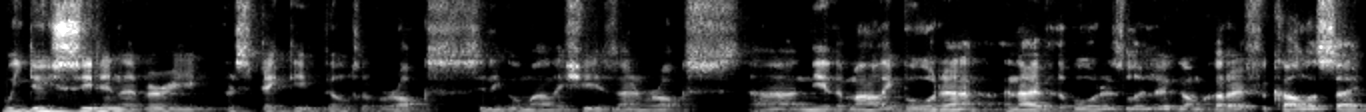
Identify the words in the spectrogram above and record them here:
We do sit in a very prospective belt of rocks, Senegal-Mali Shear Zone rocks uh, near the Mali border, and over the border is Loulo-Gounkoto-Fekola. So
